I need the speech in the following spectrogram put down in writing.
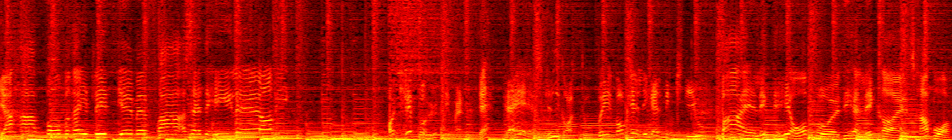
Jeg har forberedt lidt hjemmefra og sat det hele op i. Hold kæft, hvor hyggeligt, mand. Ja, Ja, ja, skide godt, du. Hvor kan jeg lægge alle mine knive? bare uh, læg det herovre på uh, det her lækre uh, træbord.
